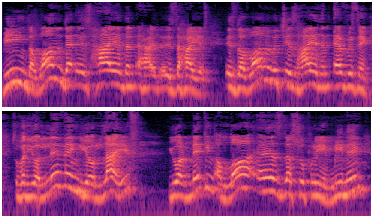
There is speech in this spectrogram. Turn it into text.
being the one that is higher than uh, is the highest, is the one which is higher than everything. So when you are living your life, you are making Allah as the supreme, meaning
